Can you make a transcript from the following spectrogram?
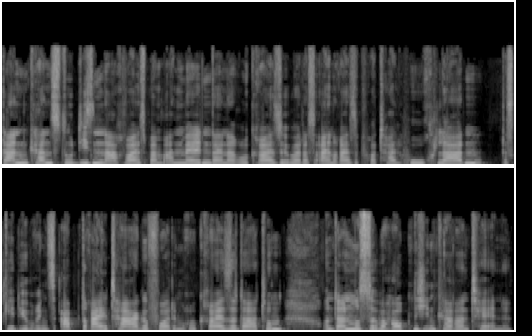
dann kannst du diesen Nachweis beim Anmelden deiner Rückreise über das Einreiseportal hochladen. Das geht übrigens ab drei Tage vor dem Rückreisedatum und dann musst du überhaupt nicht in Quarantäne.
